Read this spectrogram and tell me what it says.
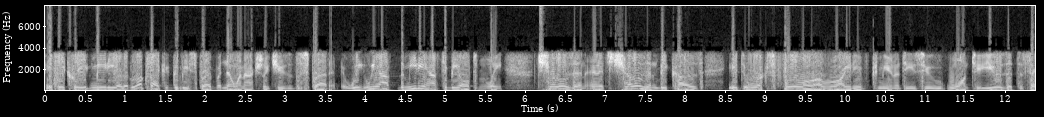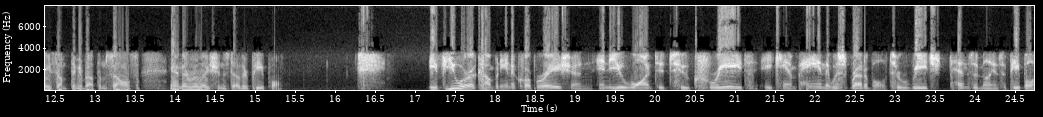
if we create media that looks like it could be spread, but no one actually chooses to spread it. We we have the media has to be ultimately chosen, and it's chosen because it works for a variety of communities who want to use it to say something about themselves and their relations to other people if you were a company and a corporation and you wanted to create a campaign that was spreadable to reach tens of millions of people,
